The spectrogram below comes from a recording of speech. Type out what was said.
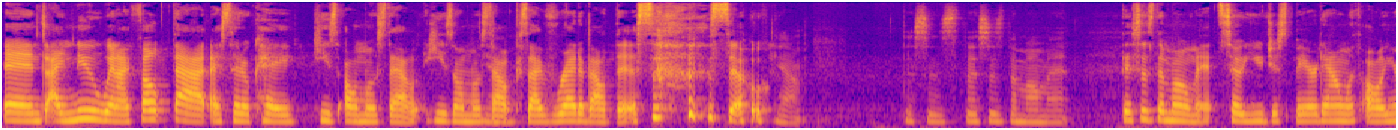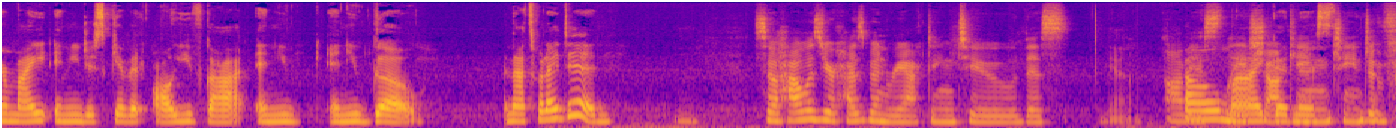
And I knew when I felt that, I said, okay, he's almost out. He's almost yeah. out because I've read about this. so, yeah. This is this is the moment. This is the moment. So you just bear down with all your might and you just give it all you've got and you and you go. And that's what I did. So how was your husband reacting to this yeah obviously oh my shocking goodness. change of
